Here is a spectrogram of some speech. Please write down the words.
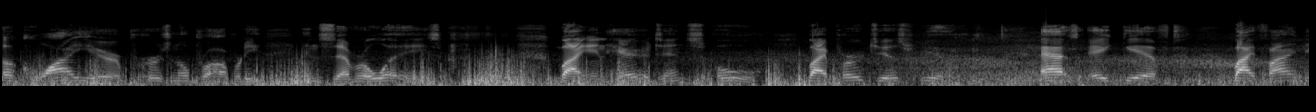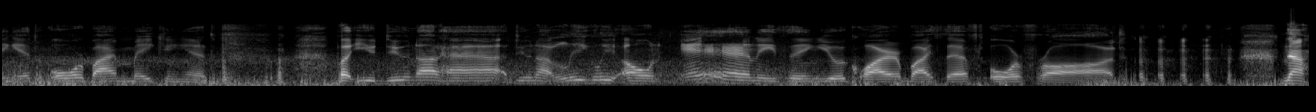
acquire personal property in several ways by inheritance, oh, by purchase, yeah, as a gift, by finding it, or by making it. but you do not have do not legally own anything you acquire by theft or fraud. now,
